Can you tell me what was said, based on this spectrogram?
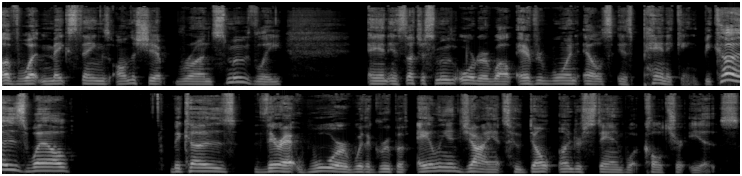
of what makes things on the ship run smoothly and in such a smooth order while everyone else is panicking because well because they're at war with a group of alien giants who don't understand what culture is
